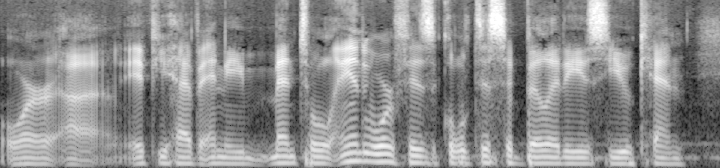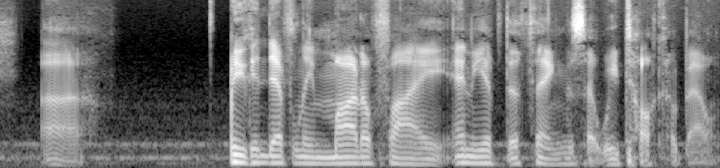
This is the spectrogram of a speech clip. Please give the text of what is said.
or uh, if you have any mental and or physical disabilities you can uh, you can definitely modify any of the things that we talk about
